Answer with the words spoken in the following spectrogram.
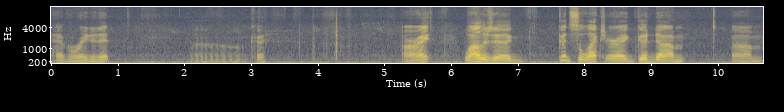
have rated it. Uh, okay. All right. Well, there's a good selection or a good um, um,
